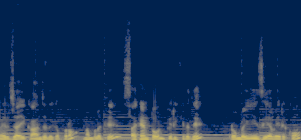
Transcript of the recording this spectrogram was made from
மெர்ஜாகி காஞ்சதுக்கப்புறம் நம்மளுக்கு செகண்ட் டோன் பிரிக்கிறது ரொம்ப ஈஸியாகவே இருக்கும்.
